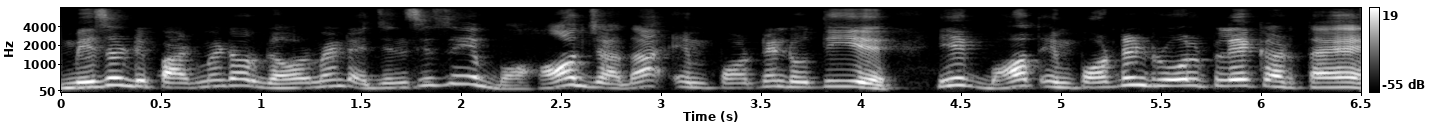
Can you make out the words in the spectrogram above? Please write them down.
मेजर डिपार्टमेंट और गवर्नमेंट एजेंसी से ये बहुत ज़्यादा इंपॉर्टेंट होती है। ये एक बहुत इंपॉर्टेंट रोल प्ले करता है।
